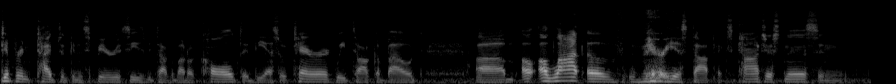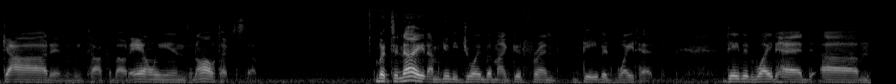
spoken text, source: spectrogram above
different types of conspiracies. We talk about occult, the esoteric. We talk about um, a, a lot of various topics consciousness and God. And we talk about aliens and all types of stuff. But tonight, I'm going to be joined by my good friend, David Whitehead. David Whitehead, um,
